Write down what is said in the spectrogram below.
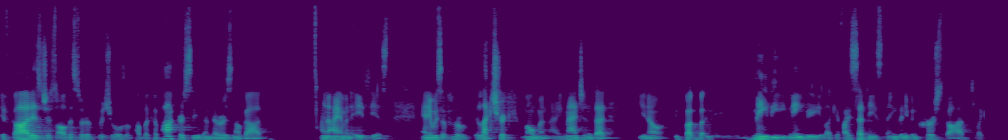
If god is just all this sort of rituals of public hypocrisy then there is no god. And i am an atheist. And it was a sort of electric moment. I imagined that, you know, but, but maybe, maybe, like if I said these things and even cursed God, like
